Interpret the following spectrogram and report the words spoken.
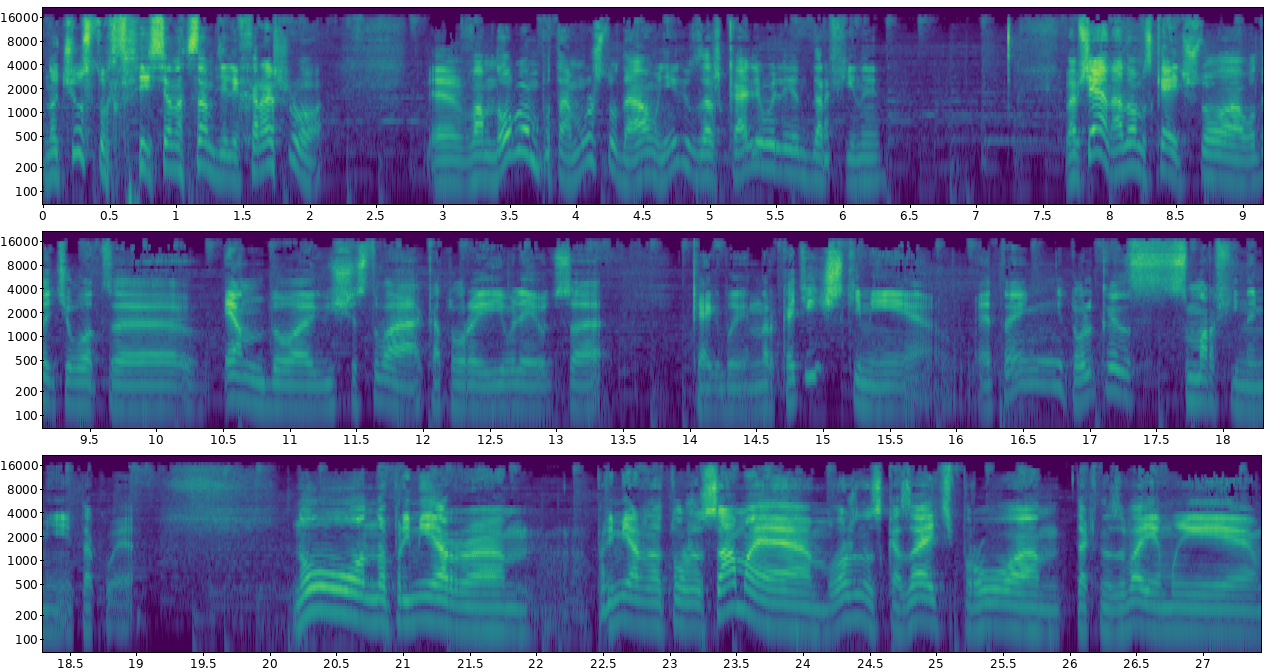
но чувствуют себя на самом деле хорошо. Э, во многом потому, что, да, у них зашкаливали эндорфины. Вообще, надо вам сказать, что вот эти вот э, эндо-вещества, которые являются как бы наркотическими, это не только с морфинами такое. Ну, например, э, примерно то же самое можно сказать про так называемые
